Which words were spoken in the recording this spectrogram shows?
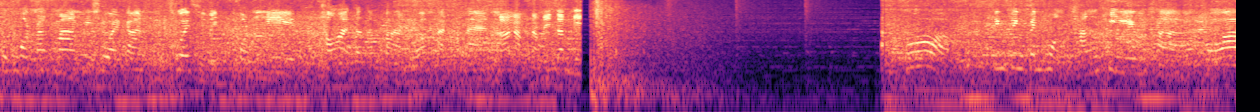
ทุกคนมากๆที่ช่วยกันช่วยชีวิตคนที่เขาอาจจะลำบากหรือว่าขาดแคลนแล้วหลังจากนี้จะมีก็จริงๆเป็นห่วงทั้งทีมค่ะ เพราะว่า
